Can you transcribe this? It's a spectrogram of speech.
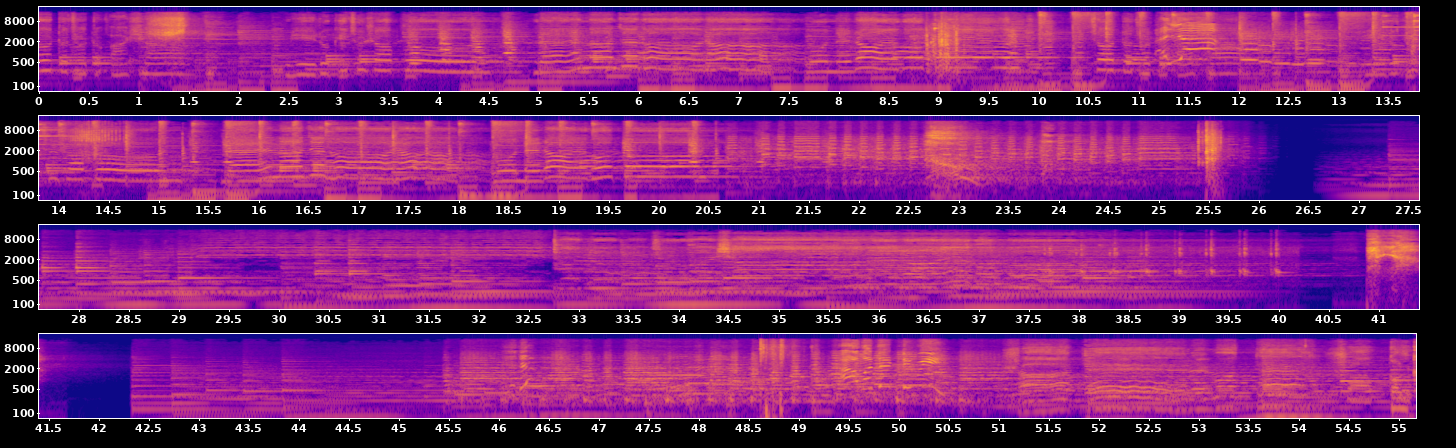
ছোট ছোট আশা। ভীরু কিছু সফল দেয় না যে ধরা মনে রয় গোপন। ছোট ছোট আশা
